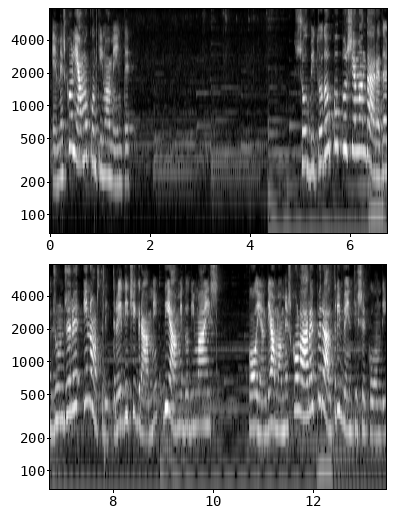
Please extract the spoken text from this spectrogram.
e mescoliamo continuamente. Subito dopo possiamo andare ad aggiungere i nostri 13 grammi di amido di mais. Poi andiamo a mescolare per altri 20 secondi.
